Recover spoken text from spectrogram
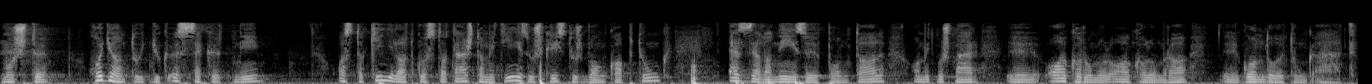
most hogyan tudjuk összekötni azt a kinyilatkoztatást, amit Jézus Krisztusban kaptunk, ezzel a nézőponttal, amit most már alkalomról alkalomra gondoltunk át.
